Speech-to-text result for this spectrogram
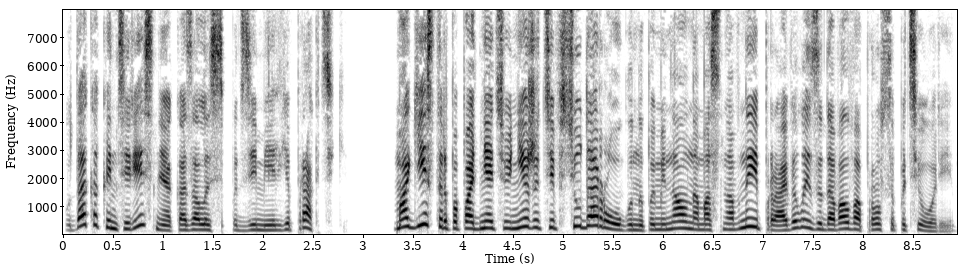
Куда как интереснее оказалось подземелье практики. Магистр по поднятию нежити всю дорогу напоминал нам основные правила и задавал вопросы по теории.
